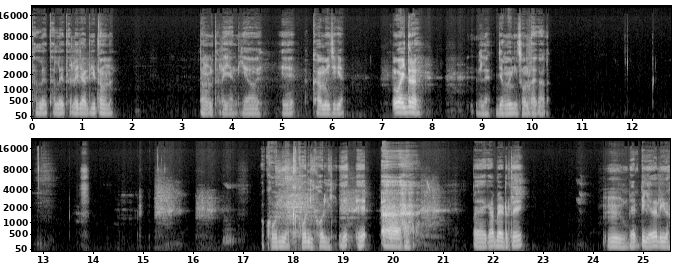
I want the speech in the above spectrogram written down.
ਥੱਲੇ ਥੱਲੇ ਥੱਲੇ ਜਾਂਦੀ ਤਾਂ ਹੁਣ। ਤਾਂ ਹੁਣ ਥੱਲੇ ਜਾਂਦੀ ਆ, ਓਏ। ਇਹ ਅੱਖਾਂ ਮੀਚ ਗਿਆ। ਉਹ ਇੱਧਰ। ਲੈ, ਜਮਾ ਹੀ ਨਹੀਂ ਸੁਣਦਾ ਗੱਲ। ਖੋਲੀ, ਅੱਖ ਖੋਲੀ ਖੋਲੀ। ਇਹ ਇਹ ਪੈ ਗਿਆ ਬੈੱਡ ਤੇ। ਹੂੰ ਬੈੱਡ ਹੀ ਇਹਦੇ ਲਈ ਤਾਂ।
